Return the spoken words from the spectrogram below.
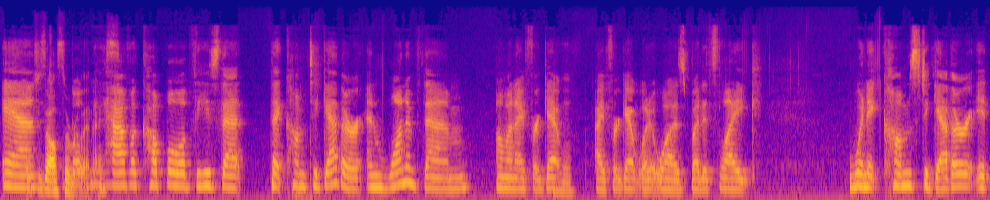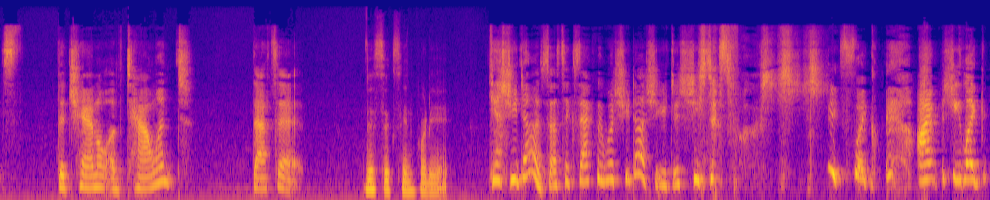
and which is also really nice. We have a couple of these that that come together, and one of them, oh, and I forget mm-hmm. I forget what it was, but it's like when it comes together, it's the channel of talent. That's it. The 1648. Yeah, she does. That's exactly what she does. She just she's just she's like I'm she like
